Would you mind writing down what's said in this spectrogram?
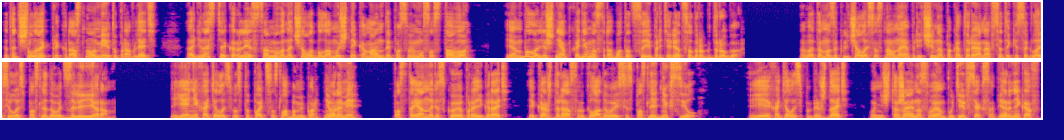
Этот человек прекрасно умеет управлять, а династия королей с самого начала была мощной командой по своему составу, им было лишь необходимо сработаться и притереться друг к другу. В этом и заключалась основная причина, по которой она все таки согласилась последовать за Лиером. Ей не хотелось выступать со слабыми партнерами, постоянно рискуя проиграть и каждый раз выкладываясь из последних сил. Ей хотелось побеждать, уничтожая на своем пути всех соперников.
